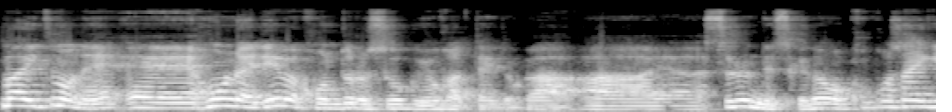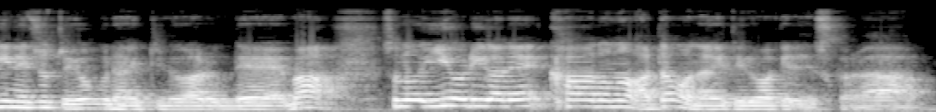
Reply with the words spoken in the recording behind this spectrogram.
まあ、いつもね、えー、本来で言えばコントロールすごく良かったりとか、あするんですけど、ここ最近ね、ちょっと良くないっていうのがあるんで、まあ、そのいおりがね、カードの頭投げてるわけですから、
